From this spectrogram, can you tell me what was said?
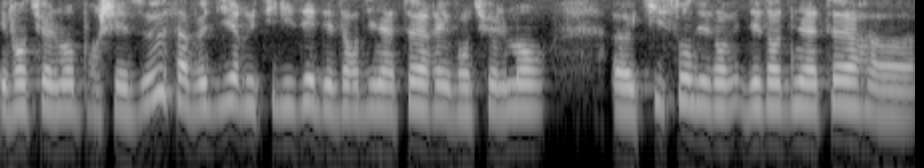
éventuellement pour chez eux. Ça veut dire utiliser des ordinateurs éventuellement qui sont des, des ordinateurs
